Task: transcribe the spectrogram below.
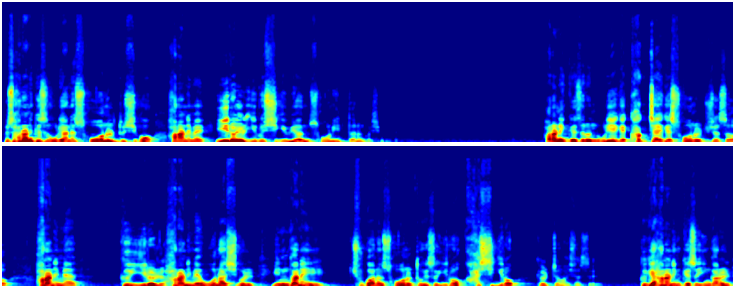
그래서 하나님께서는 우리 안에 소원을 두시고 하나님의 일을 이루시기 위한 소원이 있다는 것입니다. 하나님께서는 우리에게 각자에게 소원을 주셔서 하나님의 그 일을 하나님의 원하심을 인간이 추구하는 소원을 통해서 이루어 가시기로 결정하셨어요. 그게 하나님께서 인간을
